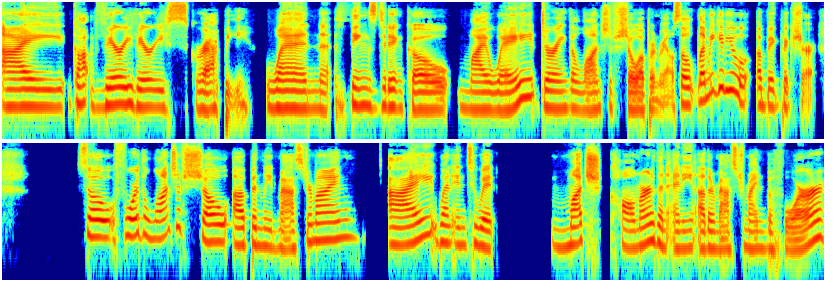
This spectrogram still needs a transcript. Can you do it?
I got very, very scrappy when things didn't go my way during the launch of Show Up and Real. So let me give you a big picture. So for the launch of Show Up and Lead Mastermind, I went into it much calmer than any other mastermind before.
